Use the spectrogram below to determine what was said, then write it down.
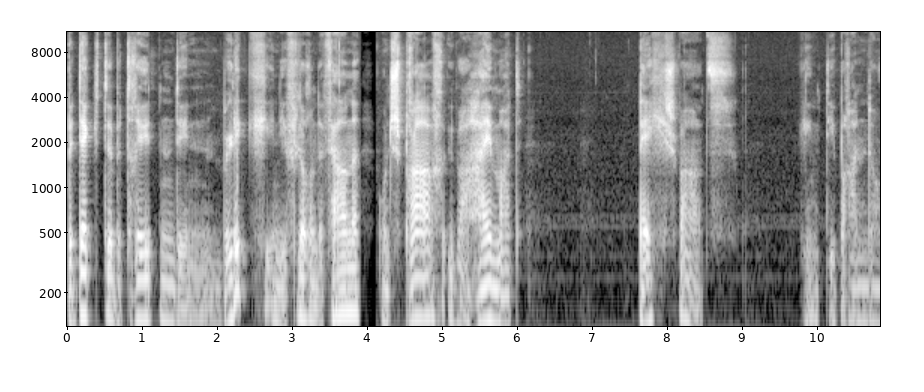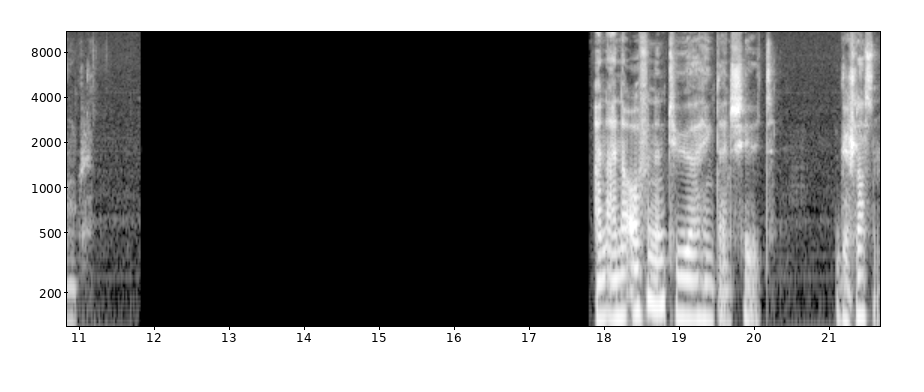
bedeckte betreten den Blick in die flirrende Ferne und sprach über Heimat, Pechschwarz ging die Brandung. An einer offenen Tür hängt ein Schild. Geschlossen.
